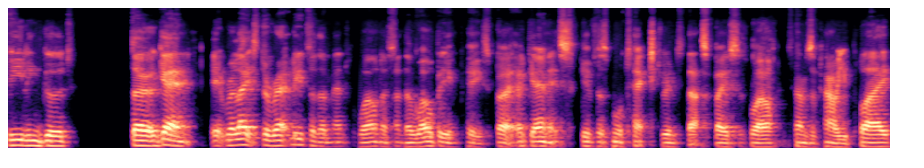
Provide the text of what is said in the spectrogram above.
feeling good. So again it relates directly to the mental wellness and the well-being piece but again it gives us more texture into that space as well in terms of how you play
